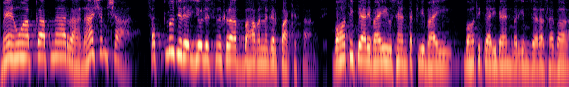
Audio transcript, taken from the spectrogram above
میں ہوں آپ کا اپنا Rana Shamshad, Sutlej radio listener club Bahawalnagar, Pakistan سے۔ بہت ہی پیارے بھائی حسین تقوی بھائی، بہت ہی پیاری بہن مریم زہرا صاحبہ،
